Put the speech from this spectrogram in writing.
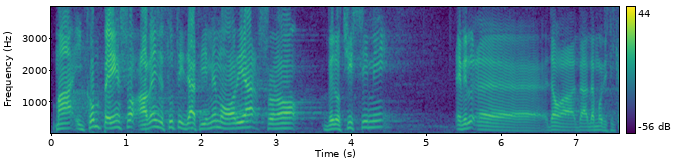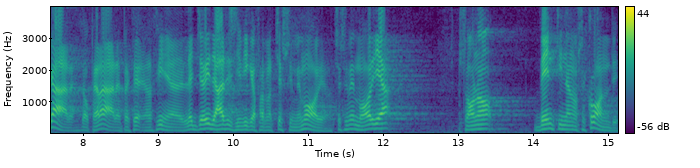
Ma in compenso, avendo tutti i dati in memoria, sono velocissimi velo eh, da, da, da, modificare, da operare, perché alla fine leggere i dati significa fare un accesso in memoria. L'accesso in memoria sono 20 nanosecondi,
